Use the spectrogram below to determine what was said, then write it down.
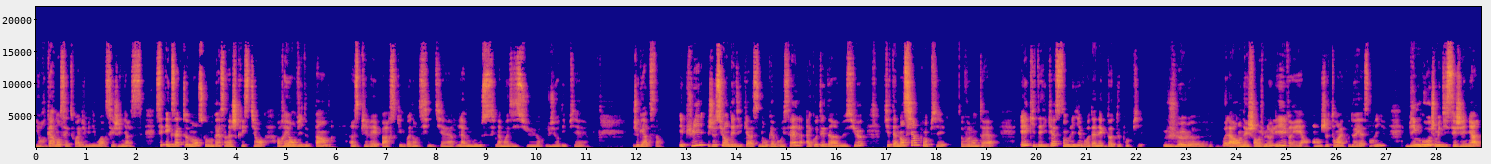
Et en regardant ces toiles, je me dis waouh, c'est génial. C'est exactement ce que mon personnage Christian aurait envie de peindre, inspiré par ce qu'il voit dans le cimetière, la mousse, la moisissure, l'usure des pierres. Je garde ça. Et puis, je suis en dédicace donc à Bruxelles, à côté d'un monsieur qui est un ancien pompier volontaire et qui dédicace son livre d'anecdotes de pompiers. Je, euh, voilà, on échange nos livres et en, jetant un coup d'œil à son livre, bingo, je me dis c'est génial,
